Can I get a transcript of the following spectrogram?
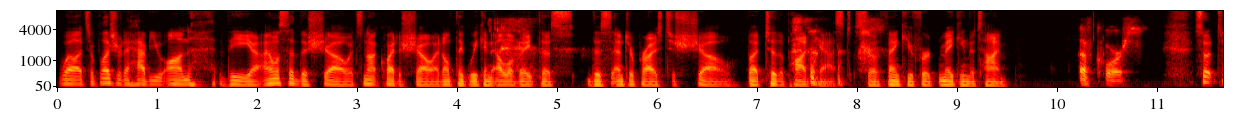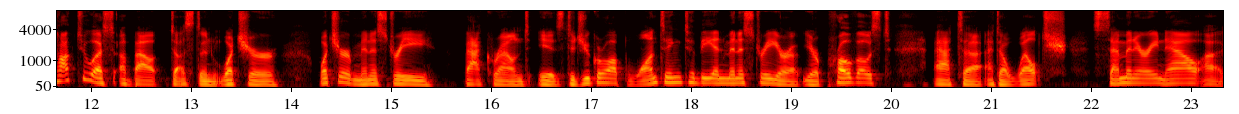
Well, it's a pleasure to have you on the. Uh, I almost said the show. It's not quite a show. I don't think we can elevate this this enterprise to show, but to the podcast. so, thank you for making the time. Of course. So, talk to us about Dustin. What your what your ministry background is? Did you grow up wanting to be in ministry? You're a, you're a provost at uh, at a Welsh seminary now. Uh,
